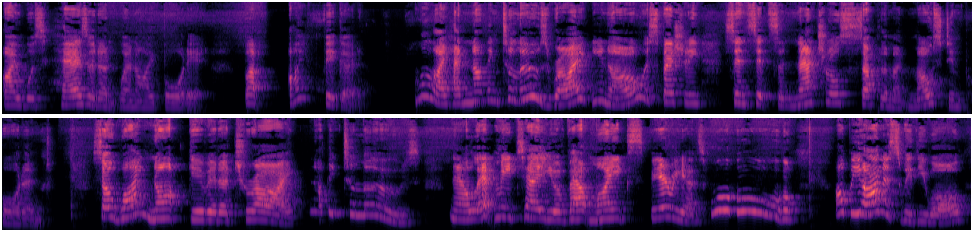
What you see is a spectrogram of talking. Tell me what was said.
I was hesitant when I bought it, but I figured, well, I had nothing to lose, right? You know, especially since it's a natural supplement, most important. So why not give it a try? Nothing to lose. Now let me tell you about my experience. Woohoo! I'll be honest with you all.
